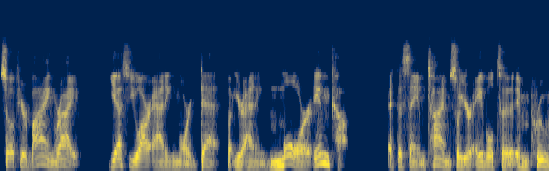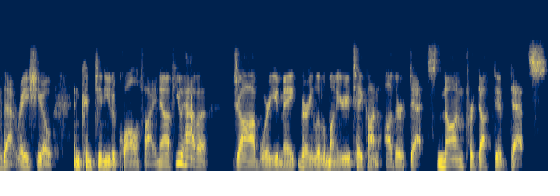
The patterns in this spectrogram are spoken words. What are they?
So if you're buying right, yes, you are adding more debt, but you're adding more income at the same time. So you're able to improve that ratio and continue to qualify. Now, if you have a job where you make very little money or you take on other debts, non productive debts,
